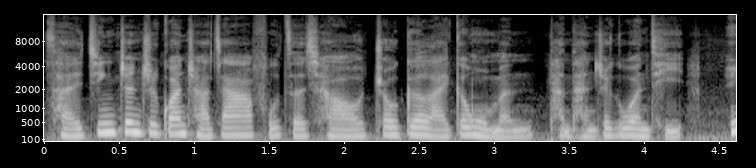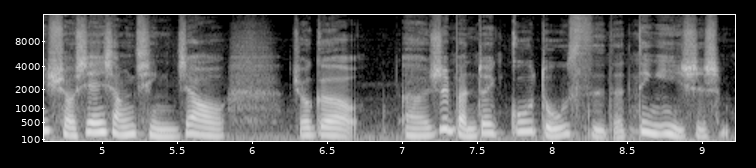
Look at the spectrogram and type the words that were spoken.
财经政治观察家福泽桥周哥来跟我们谈谈这个问题。你首先想请教周哥，呃，日本对孤独死的定义是什么？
